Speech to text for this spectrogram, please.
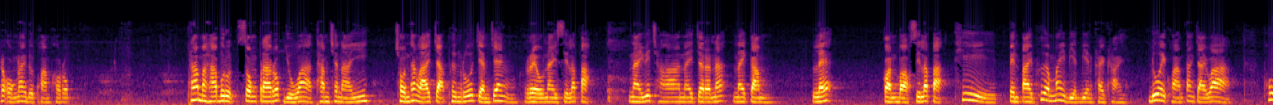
พระองค์ได้โดยความเคารพ พระมหาบุรุษทรงปรารบอยู่ว่าทำฉไนชนทั้งหลายจะพึงรู้แจ่มแจ้งเร็วในศิลปะ ในวิชา ในจรณะ ในกรรม และก่อนบอกศิลปะที่เป็นไปเพื่อไม่เบียดเบียนใครๆ ด้วยความตั้งใจว่าผู้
